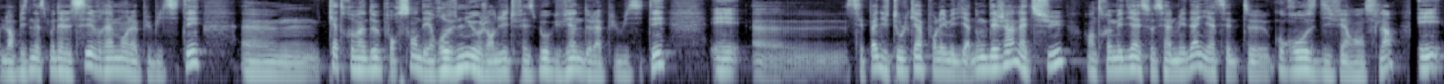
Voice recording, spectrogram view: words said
leur business model, c'est vraiment la publicité. 82% euh, des revenus aujourd'hui de Facebook viennent de la publicité et euh, c'est pas du tout le cas pour les médias. Donc déjà là-dessus, entre médias et social media, il y a cette grosse différence là et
